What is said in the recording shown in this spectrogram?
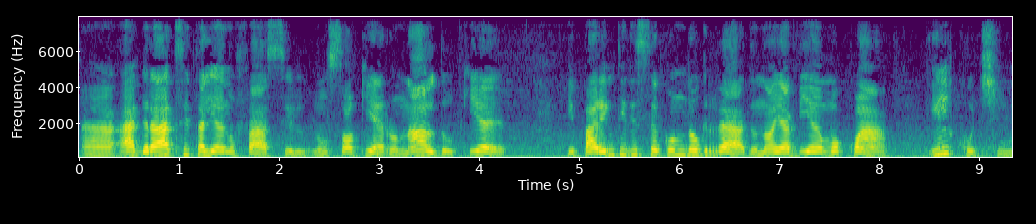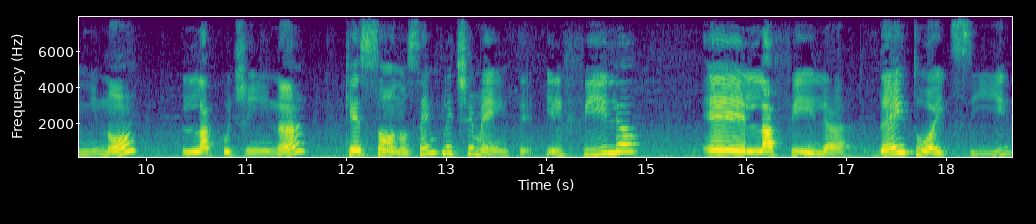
a Grazia italiano fácil, non so chi è, Ronaldo, chi è? I parenti di secondo grado, noi abbiamo qua il cugino, la cugina, che sono semplicemente il figlio e la figlia dei tuoi zii,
